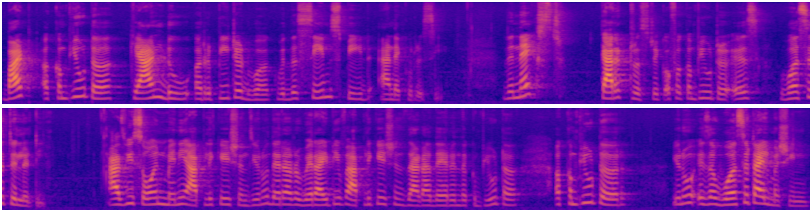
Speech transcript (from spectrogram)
but a computer can do a repeated work with the same speed and accuracy. The next characteristic of a computer is versatility. As we saw in many applications, you know, there are a variety of applications that are there in the computer. A computer, you know, is a versatile machine.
